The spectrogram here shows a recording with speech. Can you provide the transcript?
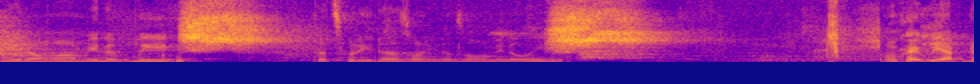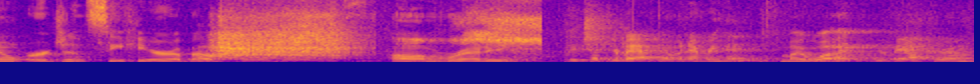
You don't want me to leave? That's what he does when he doesn't want me to leave. Okay, we have no urgency here about. I'm ready. Did you check your bathroom and everything? My what? Your bathroom?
